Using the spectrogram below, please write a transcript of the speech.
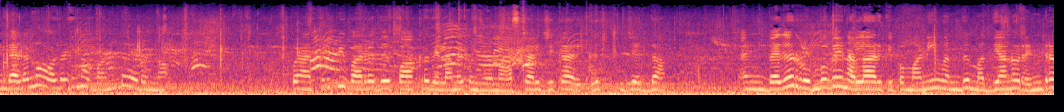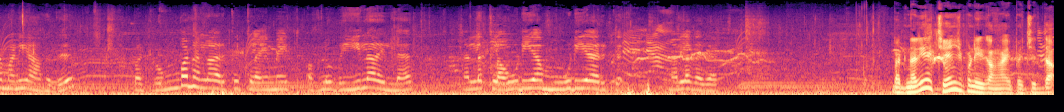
இந்த இடம்லாம் ஆல்ரெடி நான் வந்த இடம் தான் இப்போ நான் திருப்பி வர்றது பார்க்குறது எல்லாமே கொஞ்சம் நாஸ்டாலஜிக்காக இருக்குது ஜெத்தா அண்ட் வெதர் ரொம்பவே நல்லா இருக்குது இப்போ மணி வந்து மத்தியானம் ரெண்டரை மணி ஆகுது. பட் ரொம்ப நல்லா இருக்குது climate. அவ்வளோ வெயிலாக இல்லை. நல்ல க்ளவுடியாக மூடியாக இருக்குது நல்ல வெதர் பட் நிறைய சேஞ்ச் பண்ணியிருக்காங்க. இப்போ Jeddah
